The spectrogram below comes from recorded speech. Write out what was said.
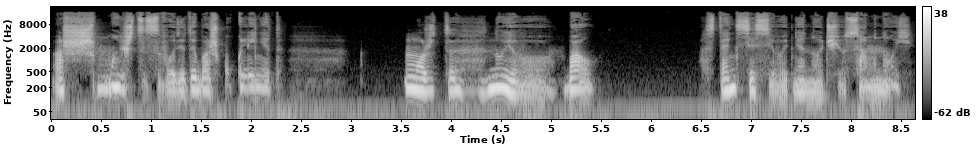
Аж мышцы сводит и башку клинит. Может, ну его, бал. Останься сегодня ночью со мной».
